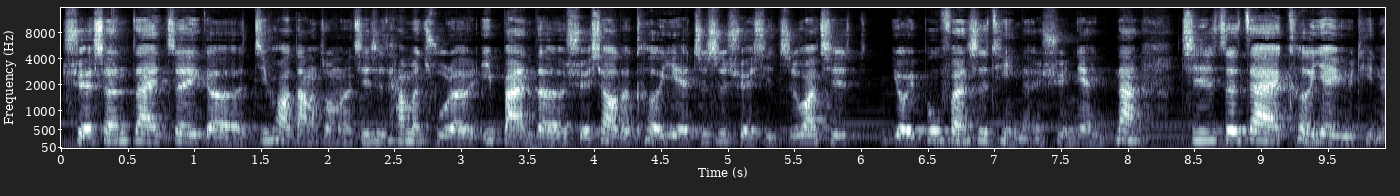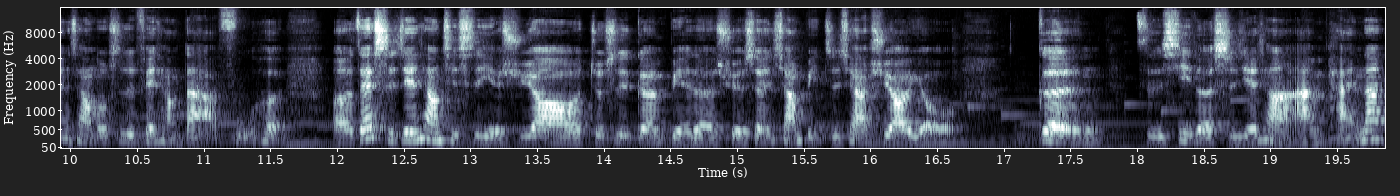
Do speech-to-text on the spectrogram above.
学生在这个计划当中呢，其实他们除了一般的学校的课业知识学习之外，其实有一部分是体能训练，那其实这在课业与体能上都是非常大的负荷。呃，在时间上其实也需要，就是跟别的学生相比之下，需要有更仔细的时间上的安排。那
